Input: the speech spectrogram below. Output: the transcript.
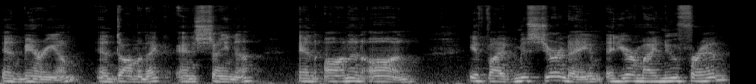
and Miriam and Dominic and Shayna and on and on. If I've missed your name and you're my new friend,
